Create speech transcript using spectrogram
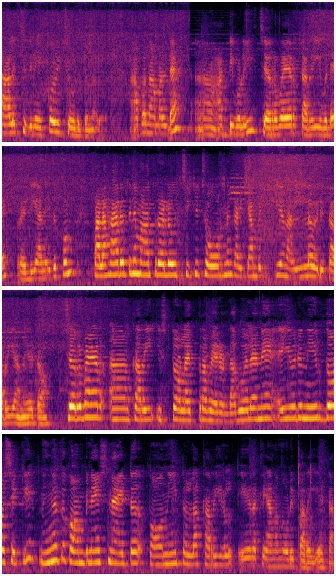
താളിച്ച് ഇതിലേക്ക് ഒഴിച്ചു കൊടുക്കുന്നത്. അപ്പോൾ നമ്മളുടെ അടിപൊളി ചെറുപയർ കറി ഇവിടെ റെഡിയാണ് ഇതിപ്പം പലഹാരത്തിന് മാത്രമല്ല ഉച്ചയ്ക്ക് ചോറിനും കഴിക്കാൻ പറ്റിയ നല്ല ഒരു കറിയാണ് കേട്ടോ. ചെറുപയർ കറി ഇഷ്ടമുള്ള എത്ര പേരുണ്ട്? അതുപോലെ തന്നെ ഈ ഒരു നീർദോശയ്ക്ക് നിങ്ങൾക്ക് കോമ്പിനേഷനായിട്ട് തോന്നിയിട്ടുള്ള കറികൾ ഏതൊക്കെയാണെന്നുകൂടി പറയുക കേട്ടോ.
